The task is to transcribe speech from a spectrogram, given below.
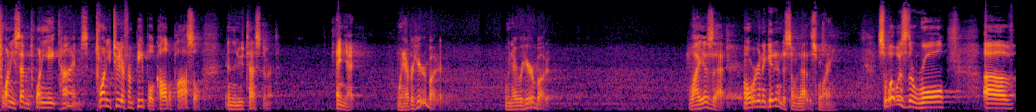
27, 28 times, 22 different people called apostle in the New Testament. And yet, we never hear about it. We never hear about it. Why is that? Well, we're going to get into some of that this morning. So, what was the role of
